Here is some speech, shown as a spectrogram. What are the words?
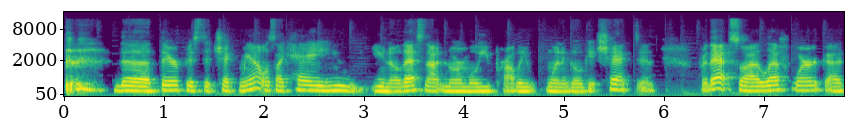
the therapist that checked me out was like, "Hey, you you know that's not normal. You probably want to go get checked." And for that, so I left work. I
